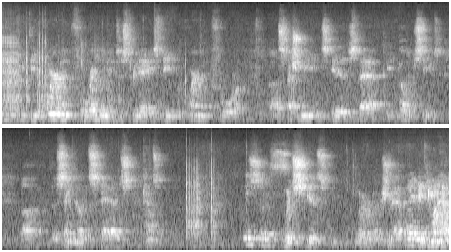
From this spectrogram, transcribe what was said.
The, the requirement for regular meetings is three days. The requirement for uh, special meetings is that the public receives uh, the same notice as council, Which is? which is whatever notice you have. If you want to have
